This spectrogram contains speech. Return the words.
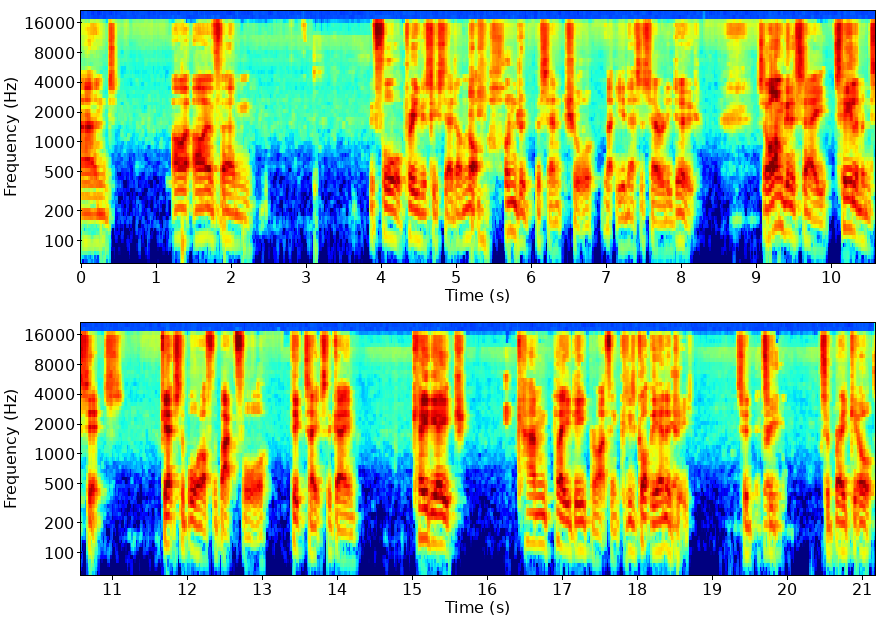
and I, have um, before previously said I'm not mm-hmm. 100% sure that you necessarily do. So I'm going to say Tielemans sits, gets the ball off the back four, dictates the game. KDH can play deeper, I think, because he's got the energy yeah. to, to, to break it up.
